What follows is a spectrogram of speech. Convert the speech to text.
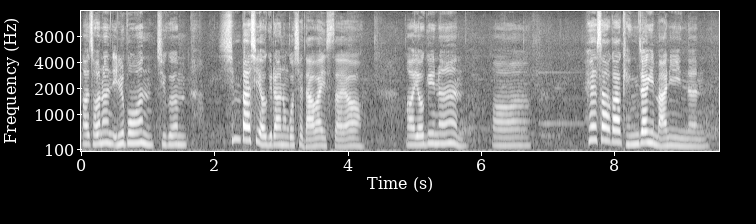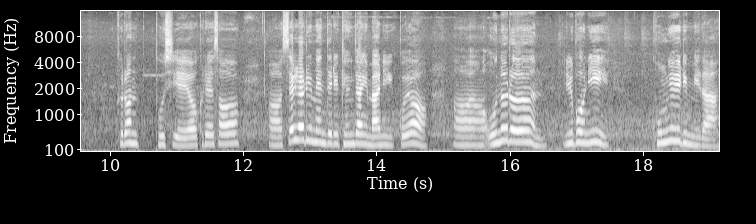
어, 저는 일본 지금 신바시역이라는 곳에 나와 있어요. 어, 여기는 어, 회사가 굉장히 많이 있는 그런 도시예요. 그래서 어, 셀러리맨들이 굉장히 많이 있고요. 어, 오늘은 일본이 공휴일입니다.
